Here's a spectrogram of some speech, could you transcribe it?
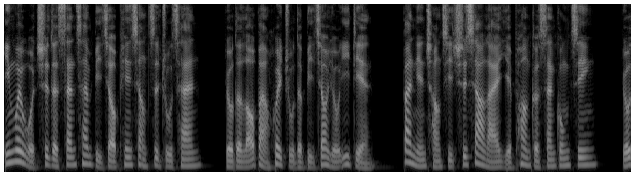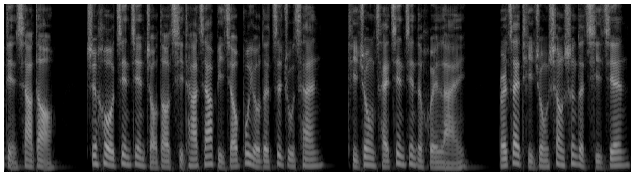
因为我吃的三餐比较偏向自助餐，有的老板会煮的比较油一点，半年长期吃下来也胖个三公斤，有点吓到。之后渐渐找到其他家比较不油的自助餐，体重才渐渐的回来。而在体重上升的期间，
